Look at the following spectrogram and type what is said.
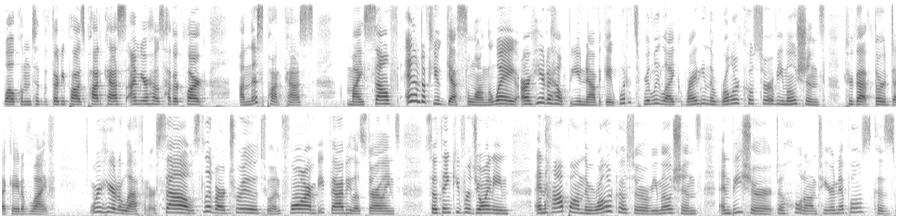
Welcome to the 30 Pause Podcast. I'm your host, Heather Clark. On this podcast, myself and a few guests along the way are here to help you navigate what it's really like riding the roller coaster of emotions through that third decade of life. We're here to laugh at ourselves, live our truth, to inform, be fabulous, darlings. So thank you for joining and hop on the roller coaster of emotions and be sure to hold on to your nipples because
